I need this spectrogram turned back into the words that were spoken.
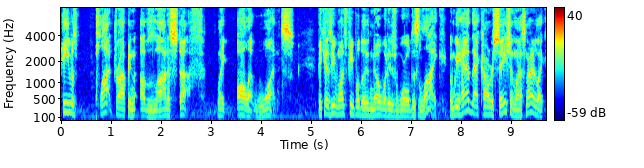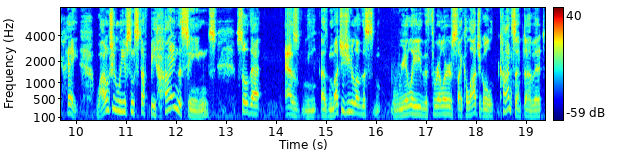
He was plot dropping a lot of stuff like all at once because he wants people to know what his world is like. And we had that conversation last night. Like, hey, why don't you leave some stuff behind the scenes so that as as much as you love this really the thriller psychological concept of it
